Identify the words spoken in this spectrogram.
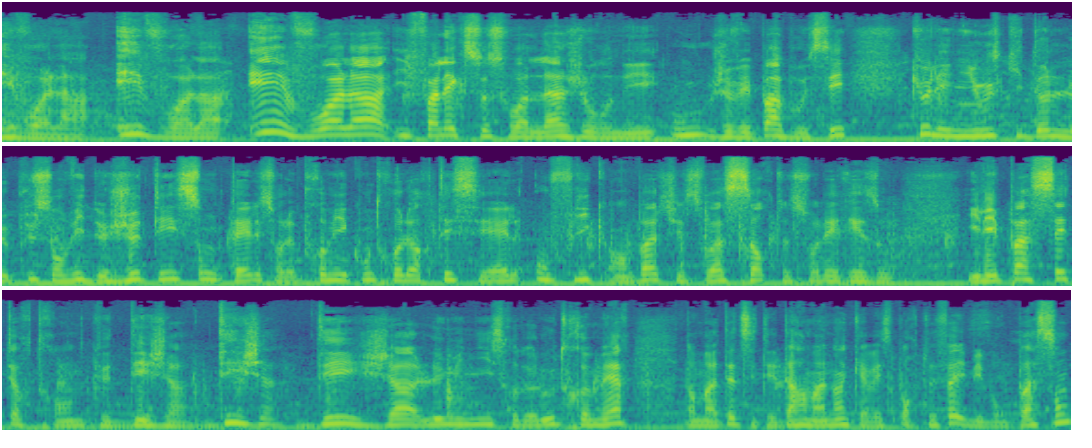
Et voilà, et voilà, et voilà, il fallait que ce soit la journée où je vais pas bosser, que les news qui donnent le plus envie de jeter son tel sur le premier contrôleur TCL ou flic en bas de chez soi sortent sur les réseaux. Il est pas 7h30 que déjà, déjà, déjà le ministre de l'Outre-mer, dans ma tête c'était Darmanin qui avait ce portefeuille, mais bon passons,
